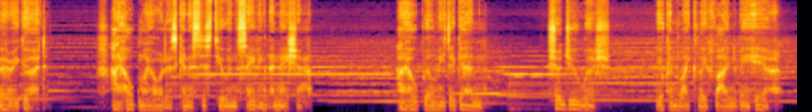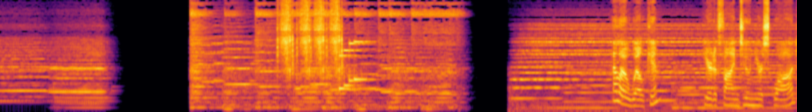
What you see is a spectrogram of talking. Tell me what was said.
Very good. I hope my orders can assist you in saving the nation. I hope we'll meet again. Should you wish, you can likely find me here. Hello, Welkin. Here to fine tune your squad?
